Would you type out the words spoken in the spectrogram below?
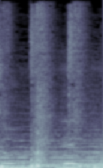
xuân đêm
